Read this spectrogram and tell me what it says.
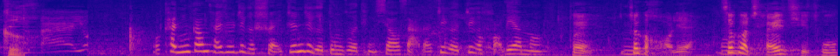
歌。我看您刚才就是这个甩针这个动作挺潇洒的，这个这个好练吗？对，这个好练。这个才起初，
